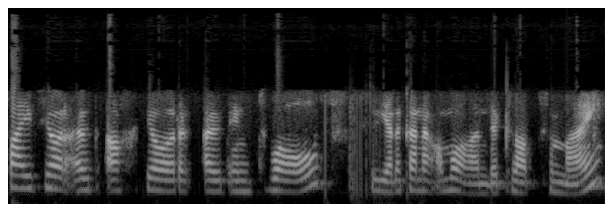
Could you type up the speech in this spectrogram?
5 jaar oud, 8 jaar oud en 12. So julle kan nou almal hande klap vir my.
